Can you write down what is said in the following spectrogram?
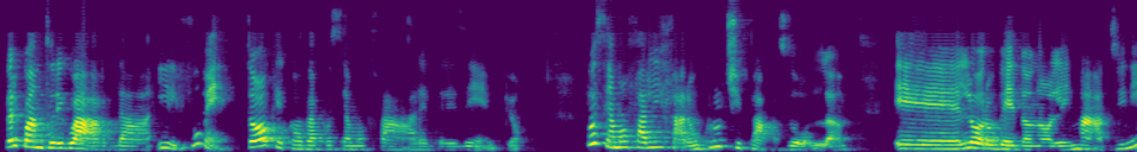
Per quanto riguarda il fumetto, che cosa possiamo fare, per esempio? Possiamo fargli fare un crucipuzzle. E loro vedono le immagini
